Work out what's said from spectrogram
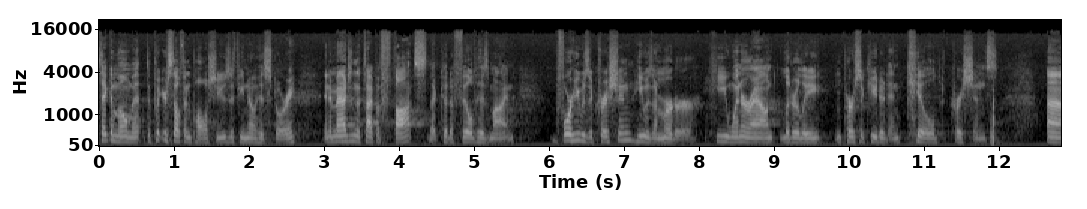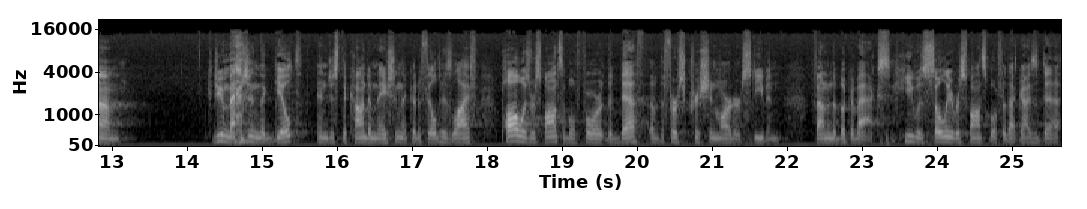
Take a moment to put yourself in Paul's shoes if you know his story, and imagine the type of thoughts that could have filled his mind. Before he was a Christian, he was a murderer. He went around literally persecuted and killed Christians. Um, could you imagine the guilt and just the condemnation that could have filled his life? Paul was responsible for the death of the first Christian martyr, Stephen, found in the book of Acts. He was solely responsible for that guy's death.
